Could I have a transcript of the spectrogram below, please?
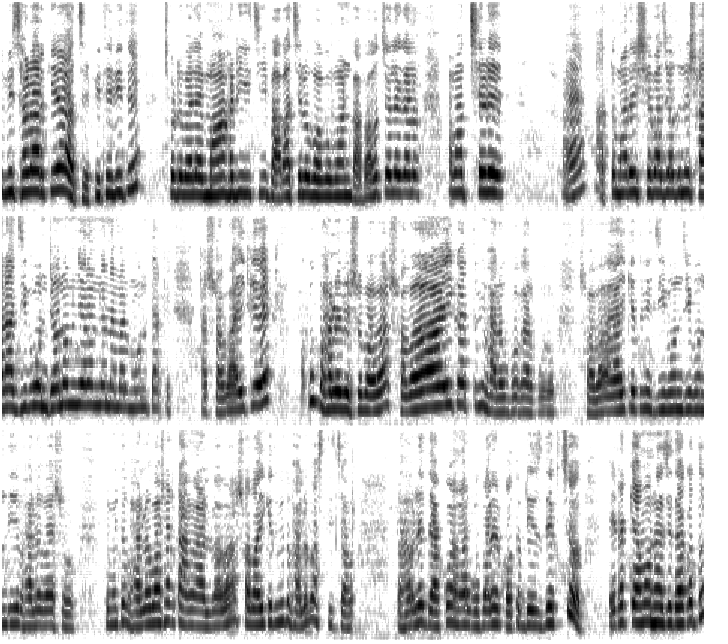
তুমি ছাড়া আর কে আছে? পৃথিবীতে ছোটোবেলায় মা হারিয়েছি, বাবা ছিল ভগবান, বাবাও চলে গেল, আমার ছেড়ে। হ্যাঁ? আর তোমার এই সেবা যত্নে সারা জীবন জনম জনম যেন আমার মন থাকে। আর সবাইকে খুব ভালোবেসো বাবা সবাইকার তুমি ভালো উপকার করো। সবাইকে তুমি জীবন জীবন দিয়ে ভালোবাসো। তুমি তো ভালোবাসার কাঙাল বাবা, সবাইকে তুমি তো ভালোবাসতে চাও। তাহলে দেখো আমার গোপালের কত ড্রেস দেখছ? এটা কেমন হয়েছে দেখো তো?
